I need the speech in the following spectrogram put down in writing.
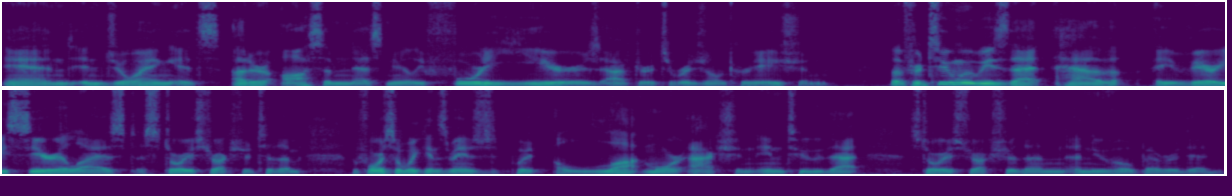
and enjoying its utter awesomeness nearly 40 years after its original creation. But for two movies that have a very serialized story structure to them, The Force Awakens managed to put a lot more action into that story structure than A New Hope ever did.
